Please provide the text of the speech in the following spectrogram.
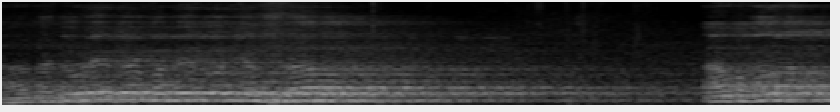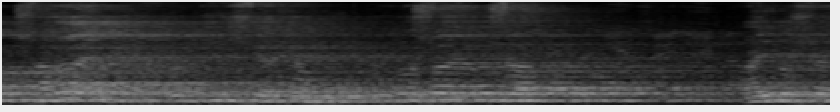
На ковре победу держал Авглан Шараев, Киргизия. Приглашается Аюша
